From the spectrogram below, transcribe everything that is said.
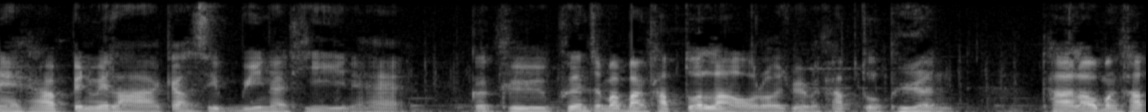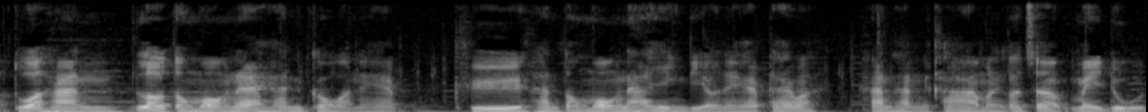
นะครับ เป็นเวลา 90 วินาทีนะฮะ ก็คือเพื่อนจะมาบังคับตัวเรา เราจะไปบังคับตัวเพื่อน ถ้าเราบังคับตัวฮัน เราต้องมองหน้าฮันก่อนนะครับ คือฮันต้องมองหน้าอย่างเดียวนะครับ ถ้าฮันหันข้างมันก็จะไม่ดูด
